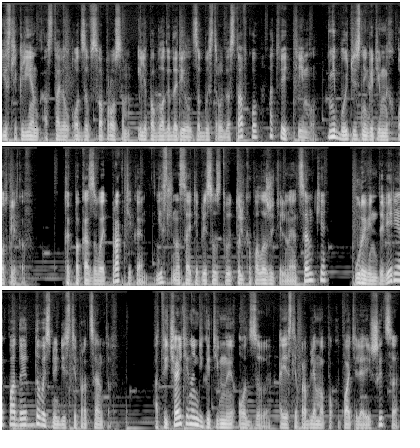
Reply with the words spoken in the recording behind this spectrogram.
Если клиент оставил отзыв с вопросом или поблагодарил за быструю доставку, ответьте ему. Не бойтесь негативных откликов. Как показывает практика, если на сайте присутствуют только положительные оценки, уровень доверия падает до 80%. Отвечайте на негативные отзывы, а если проблема покупателя решится,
